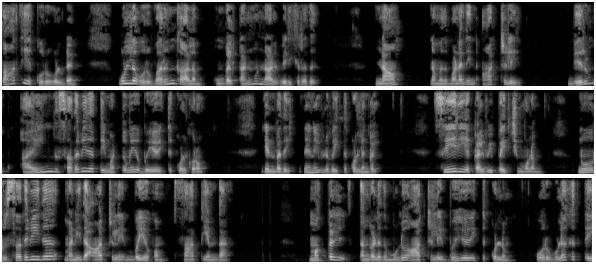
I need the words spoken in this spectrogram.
சாத்தியக்கூறுகளுடன் உள்ள ஒரு வருங்காலம் உங்கள் கண்முன்னால் விரிகிறது. நாம் நமது மனதின் ஆற்றலில் வெறும் ஐந்து சதவீதத்தை மட்டுமே உபயோகித்துக் கொள்கிறோம் என்பதை நினைவில் வைத்துக் கொள்ளுங்கள். சீரிய கல்வி பயிற்சி மூலம் நூறு சதவீத மனித ஆற்றலின் உபயோகம் சாத்தியம்தான். மக்கள் தங்களது முழு ஆற்றலை உபயோகித்துக் கொள்ளும் ஒரு உலகத்தை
